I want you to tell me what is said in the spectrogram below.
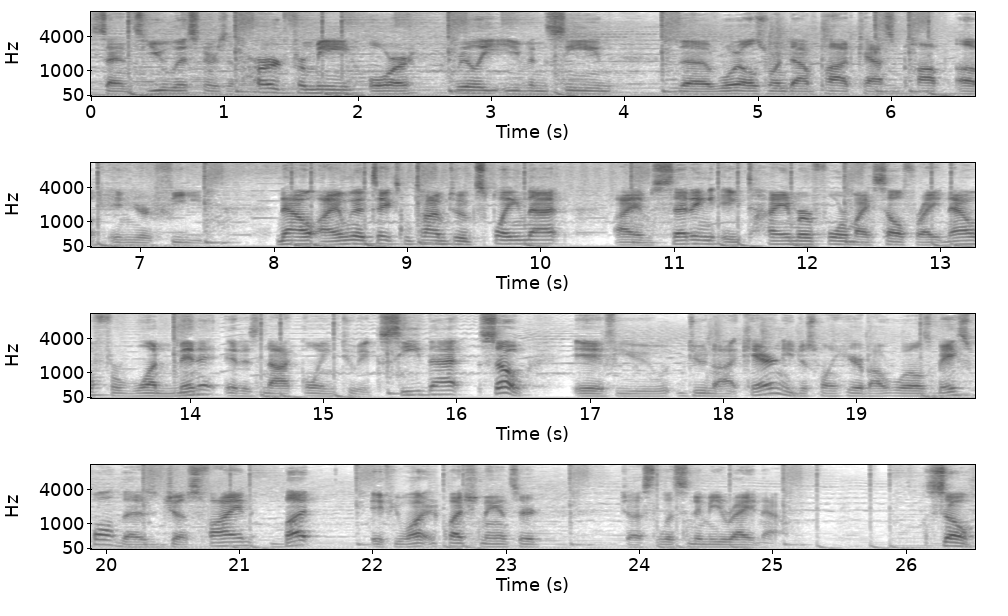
since you listeners have heard from me or really even seen the Royals Rundown podcast pop up in your feed. Now, I am going to take some time to explain that. I am setting a timer for myself right now for one minute. It is not going to exceed that. So, if you do not care and you just want to hear about Royals baseball, that is just fine. But if you want your question answered, just listen to me right now. So,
